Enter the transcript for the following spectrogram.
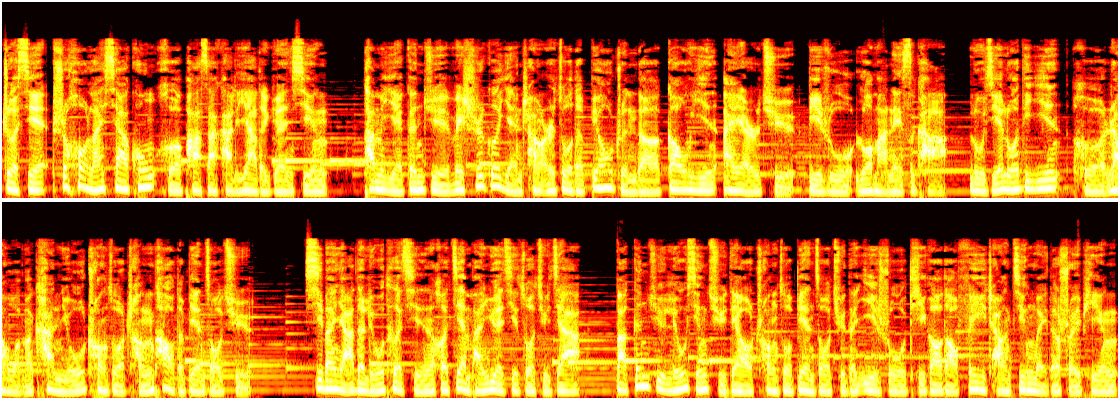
这些是后来夏空和帕萨卡利亚的原型，他们也根据为诗歌演唱而作的标准的高音哀而曲，比如罗马内斯卡、鲁杰罗低音和让我们看牛创作成套的变奏曲。西班牙的刘特琴和键盘乐器作曲家把根据流行曲调创作变奏曲的艺术提高到非常精美的水平。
